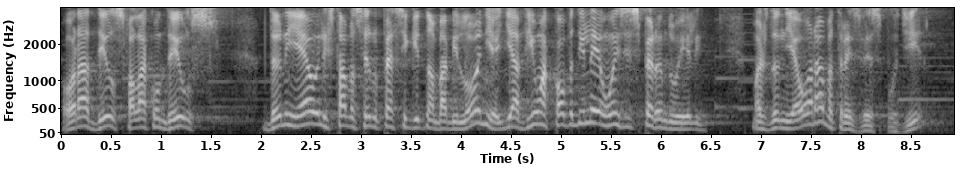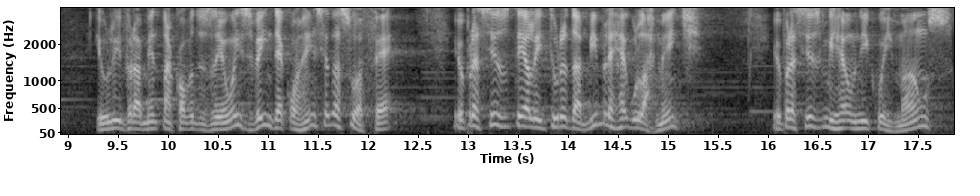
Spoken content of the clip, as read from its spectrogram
Orar a Deus, falar com Deus. Daniel ele estava sendo perseguido na Babilônia e havia uma cova de leões esperando ele. Mas Daniel orava três vezes por dia. E o livramento na cova dos leões vem em decorrência da sua fé. Eu preciso ter a leitura da Bíblia regularmente. Eu preciso me reunir com irmãos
